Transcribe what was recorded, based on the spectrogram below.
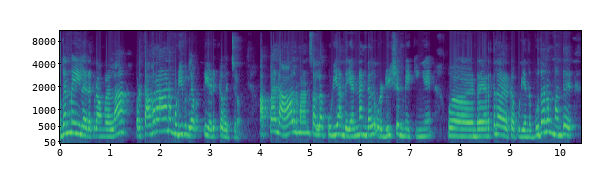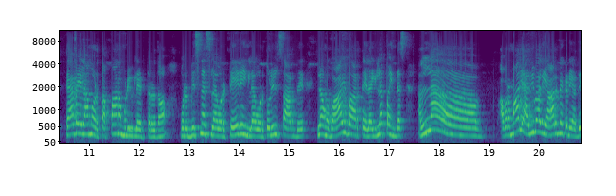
முதன்மையில் இருக்கிறவங்களெல்லாம் ஒரு தவறான முடிவுகளை வந்து எடுக்க வச்சிரும். அப்போ அந்த ஆழ்மனன்னு சொல்லக்கூடிய அந்த எண்ணங்கள் ஒரு டிசிஷன் மேக்கிங்கு என்ற இடத்துல இருக்கக்கூடிய அந்த புதனும் வந்து தேவையில்லாமல் ஒரு தப்பான முடிவுகளை எடுத்துறதும் ஒரு பிஸ்னஸில் ஒரு ட்ரேடிங்கில் ஒரு தொழில் சார்ந்து இல்லை அவங்க வாய் வார்த்தையில் இல்லைப்பா இந்த நல்லா அவரை மாதிரி அறிவாளி யாருமே கிடையாது.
